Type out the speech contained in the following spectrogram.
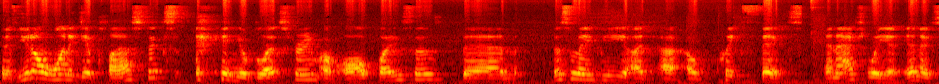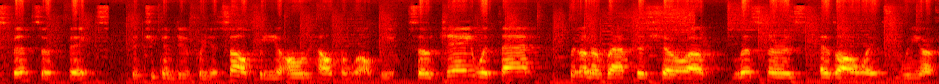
And if you don't want to get plastics in your bloodstream of all places, then this may be a, a, a quick fix and actually an inexpensive fix that you can do for yourself for your own health and well-being. So Jay, with that, we're going to wrap this show up. Listeners, as always, we are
